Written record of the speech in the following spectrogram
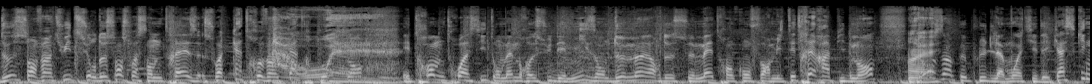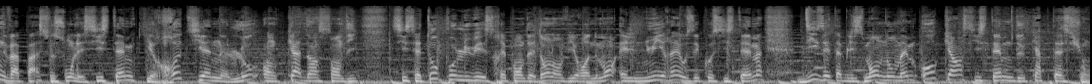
228 sur 273, soit 84%. Ah ouais. Et 33 sites ont même reçu des mises en demeure de se mettre en conformité très rapidement. Ouais. Dans un peu plus de la moitié des cas, ce qui ne va pas, ce sont les systèmes qui retiennent l'eau en cas d'incendie. Si cette eau polluée se répandait dans l'environnement, elle nuirait aux écosystèmes. 10 établissements n'ont même aucun système de captation.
